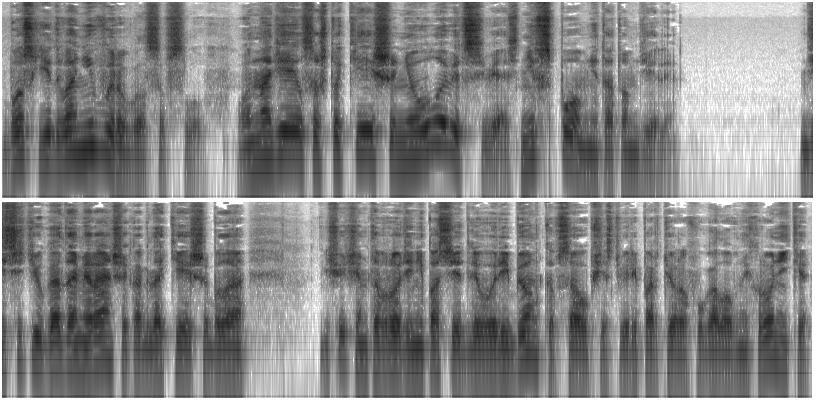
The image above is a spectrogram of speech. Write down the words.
Босс едва не выругался вслух. Он надеялся, что Кейша не уловит связь, не вспомнит о том деле. Десятью годами раньше, когда Кейша была еще чем-то вроде непоседливого ребенка в сообществе репортеров уголовной хроники,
